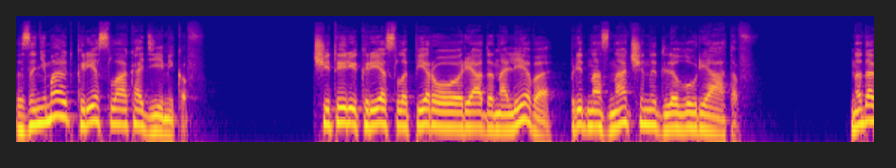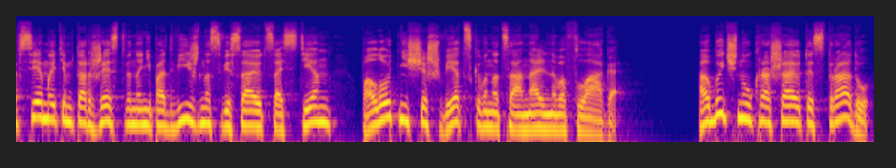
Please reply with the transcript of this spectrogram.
занимают кресла академиков. Четыре кресла первого ряда налево предназначены для лауреатов. Надо всем этим торжественно неподвижно свисают со стен полотнища шведского национального флага. Обычно украшают эстраду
